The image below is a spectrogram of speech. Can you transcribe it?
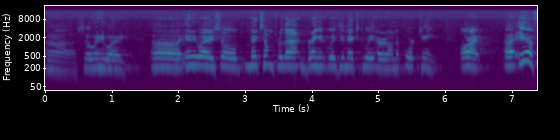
Uh, so anyway, uh, anyway, so make something for that and bring it with you next week or on the 14th. All right. Uh, if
